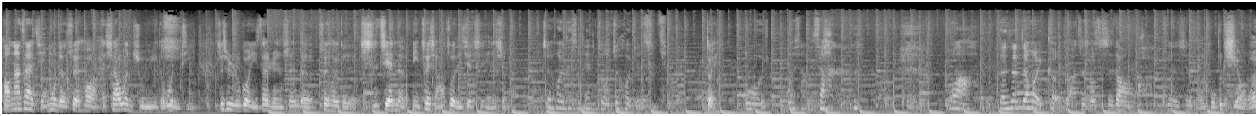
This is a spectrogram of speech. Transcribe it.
好，那在节目的最后，还是要问竹云一个问题，就是如果你在人生的最后一个时间了，你最想要做的一件事情是什么？最后一个时间做最后一件事情？对，我我想一下，哇，人生最后一刻，对啊，这时候知道啊，真的是可能活不久了。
